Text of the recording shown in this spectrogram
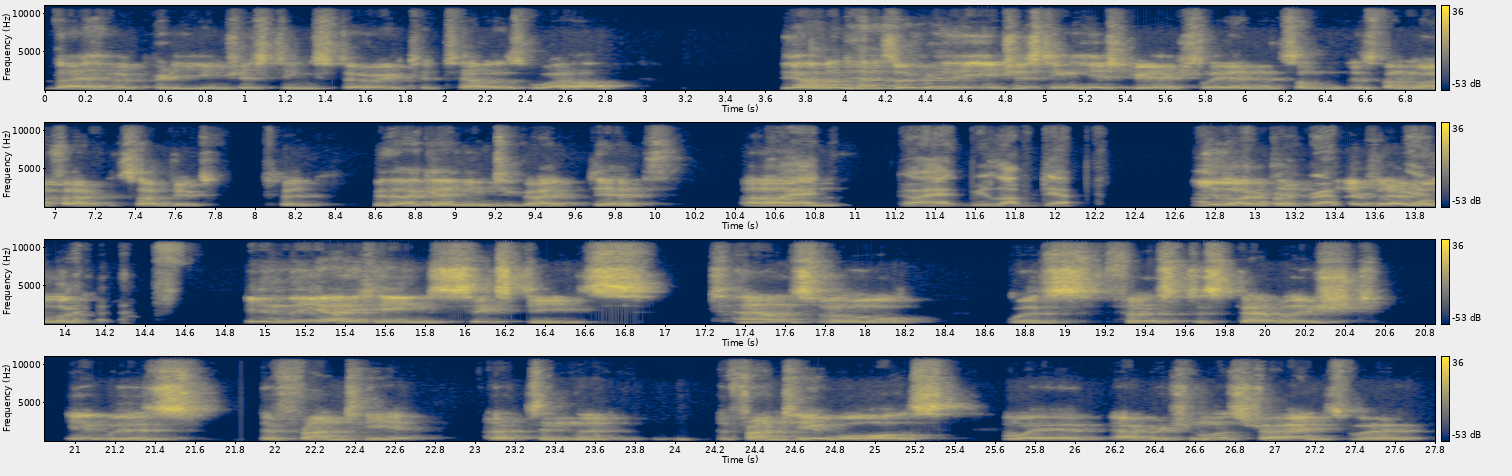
they have a pretty interesting story to tell as well. The island has a really interesting history, actually, and it's, on, it's one of my favourite subjects. But without going into great depth, um, go ahead. Go ahead. We love depth. You like depth? Okay. Yeah. Well, look, in the 1860s, Townsville was first established. It was the frontier. That's in the, the frontier wars, where Aboriginal Australians were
